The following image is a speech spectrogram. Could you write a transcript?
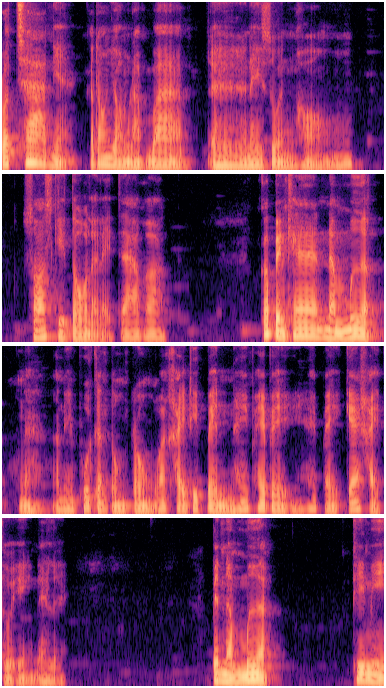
รสชาติเนี่ยก็ต้องยอมรับว่าเออในส่วนของซอสคีโตหลาย ๆ เจ้าก็ ก็เป็นแค่น้ำเมือก นะอันนี้พูดกันตรงๆ ว่าใครที่เป็นให้ให้ไปให้ไปแก้ไขตัวเองได้เลย เป็นน้ำเมือกที่มี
